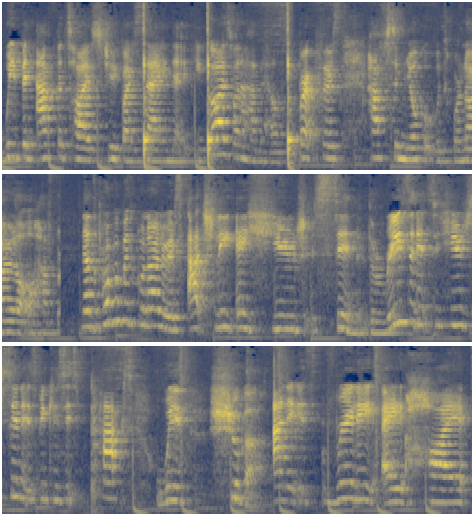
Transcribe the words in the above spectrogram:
we've been advertised to by saying that if you guys want to have a healthy breakfast, have some yogurt with granola or have now the problem with granola is actually a huge sin. The reason it's a huge sin is because it's packed with sugar and it is really a high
